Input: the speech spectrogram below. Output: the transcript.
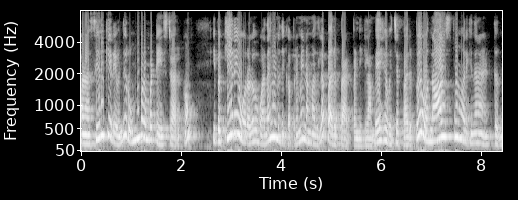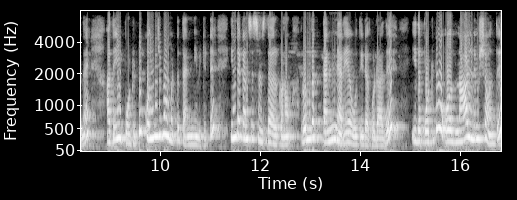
ஆனால் சிறுகீரை வந்து ரொம்ப ரொம்ப டேஸ்ட்டாக இருக்கும். இப்போ கீரை ஓரளவு வதங்கினதுக்கு அப்புறமே நம்ம அதில் பருப்பு ஆட் பண்ணிக்கலாம். வேக வச்ச பருப்பு ஒரு நாலு ஸ்பூன் வரைக்கும் தான் நான் எடுத்திருந்தேன். அதையும் போட்டுட்டு கொஞ்சமாக மட்டும் தண்ணி விட்டுட்டு இந்த கன்சிஸ்டன்ஸ் தான் இருக்கணும். ரொம்ப தண்ணி நிறைய ஊற்றிடக்கூடாது இதை போட்டுட்டு ஒரு நாலு நிமிஷம் வந்து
